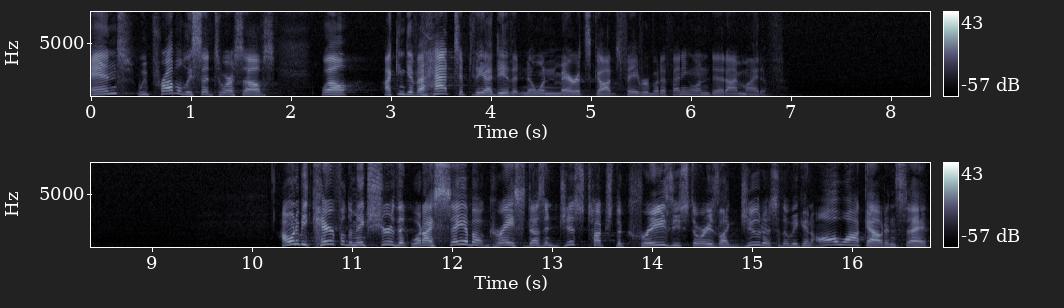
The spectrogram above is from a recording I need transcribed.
and we probably said to ourselves, well, I can give a hat tip to the idea that no one merits God's favor, but if anyone did, I might have. I want to be careful to make sure that what I say about grace doesn't just touch the crazy stories like Judah so that we can all walk out and say,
